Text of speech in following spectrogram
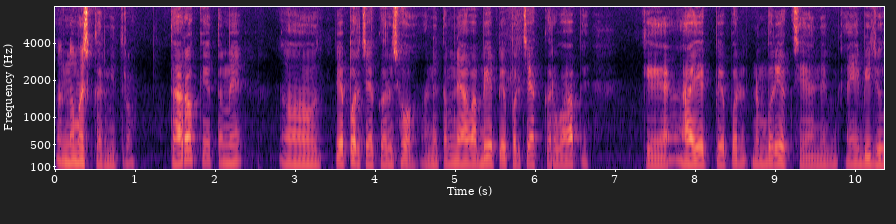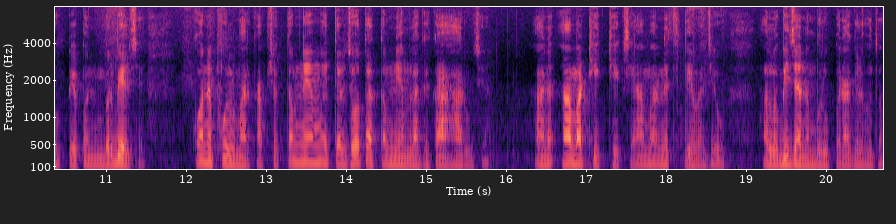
નમસ્કાર મિત્રો. ધારો કે તમે પેપર ચેકર છો અને તમને આવા બે પેપર ચેક કરવા આપે કે આ એક પેપર નંબર એક છે અને અહીંયા બીજું પેપર નંબર બે છે, કોને ફૂલ માર્ક આપશો? તમને એમ અત્યારે જોતા જ તમને એમ લાગે કે આ સારું છે. અને આમાં ઠીક ઠીક છે, આમાં નથી દેવા જેવું. હાલો, બીજા નંબર ઉપર આગળ વધો.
